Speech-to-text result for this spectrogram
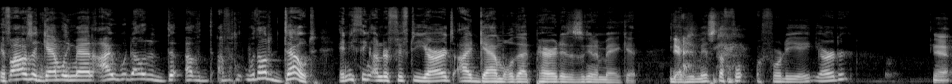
If I was a gambling man, I would without a, d- of- of- without a doubt anything under fifty yards, I'd gamble that Paredes is going to make it. Yeah, Yeah. he missed a, a forty-eight yarder yeah,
